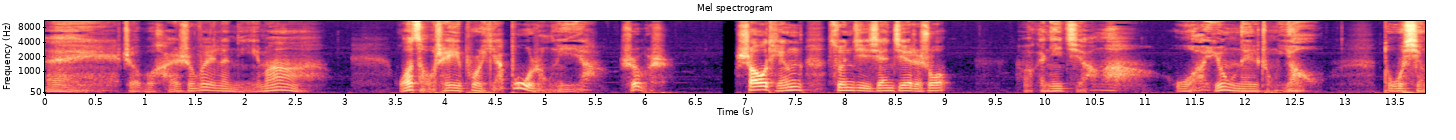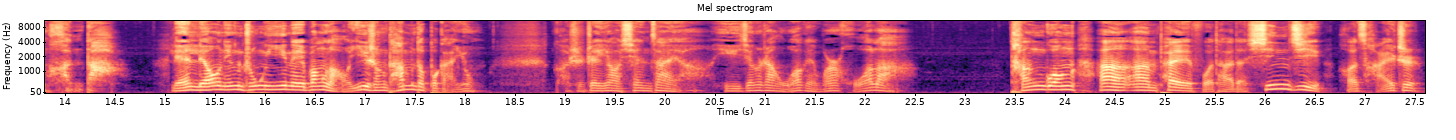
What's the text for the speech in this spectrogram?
哎，这不还是为了你吗？”我走这一步也不容易呀，是不是？稍停，孙继先接着说：“我跟你讲啊，我用那种药，毒性很大，连辽宁中医那帮老医生他们都不敢用。可是这药现在呀，已经让我给玩活了。”谭光暗暗佩服他的心计和才智。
